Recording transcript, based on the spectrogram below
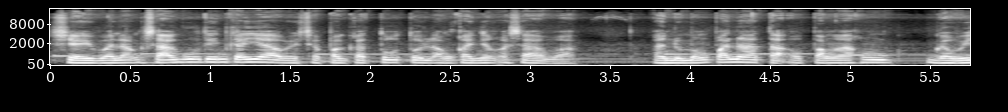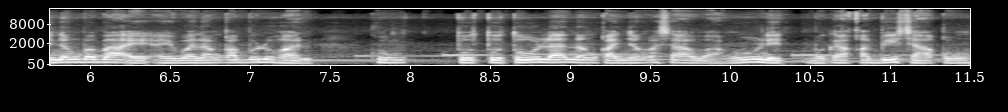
Siya ay walang sagutin kay Yahweh sapagkat tutol ang kanyang asawa. Anumang panata o pangakong gawin ng babae ay walang kabuluhan kung tututulan ng kanyang asawa, ngunit magkakabisa kung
